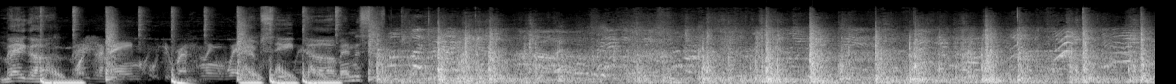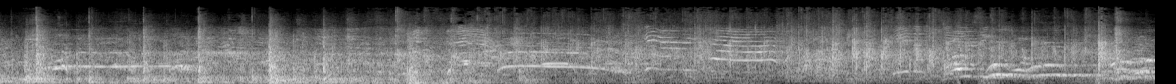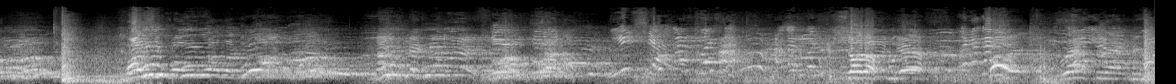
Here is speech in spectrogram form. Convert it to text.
Mega. What is your name? Who you wrestling with? MC Dub. And this. Shut up, yeah. laughing at me.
